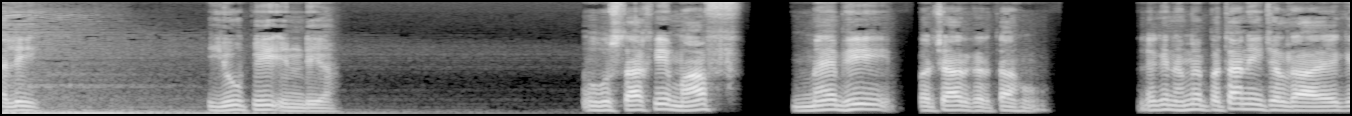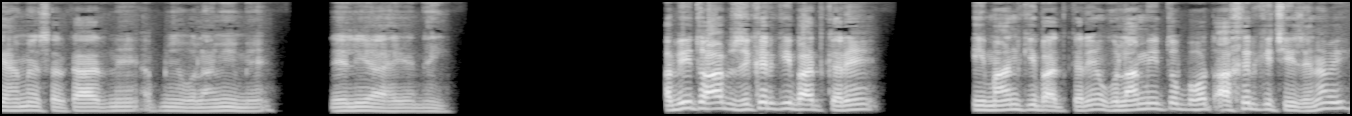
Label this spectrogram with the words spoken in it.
Ali U P India گستاخی معاف میں بھی پرچار کرتا ہوں لیکن ہمیں پتہ نہیں چل رہا ہے کہ ہمیں سرکار نے اپنی غلامی میں لے لیا ہے یا نہیں ابھی تو آپ ذکر کی بات کریں ایمان کی بات کریں غلامی تو بہت آخر کی چیز ہے نا بھائی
